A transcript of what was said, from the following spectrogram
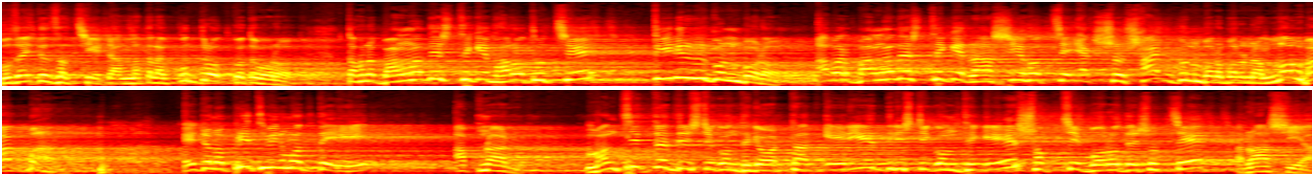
বোঝাইতে চাচ্ছি এটা, আল্লাহ তালার কুদরত কত বড়। তাহলে বাংলাদেশ থেকে ভারত হচ্ছে তিরিশ গুণ বড়, আবার বাংলাদেশ থেকে রাশি হচ্ছে একশো ষাট গুণ বড় বড় না আল্লাহ আকবার। এই জন্য পৃথিবীর মধ্যে আপনার মানচিত্রের দৃষ্টিকোণ থেকে, অর্থাৎ এরিয়ার দৃষ্টিকোণ থেকে সবচেয়ে বড় দেশ হচ্ছে রাশিয়া।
